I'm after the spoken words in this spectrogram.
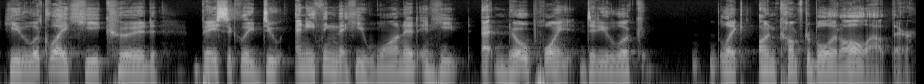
He looked like he could basically do anything that he wanted and he at no point did he look like uncomfortable at all out there.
